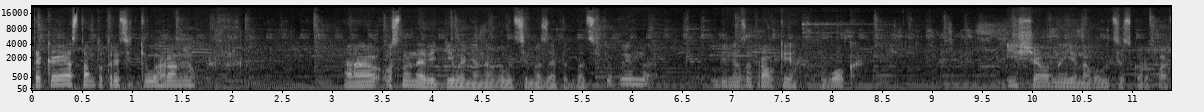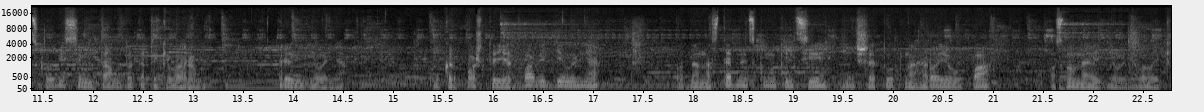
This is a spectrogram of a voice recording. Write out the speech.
ТКС, там то 30 кілограмів. А Основне відділення на вулиці Мазепи 21 біля заправки ВОК. І ще одне є на вулиці Скоропадського 8, там до 5 кг. Три відділення. Укрпошти є два відділення. Одне на Стебницькому кільці, інше тут на Героїв УПА. Основне відділення велике.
